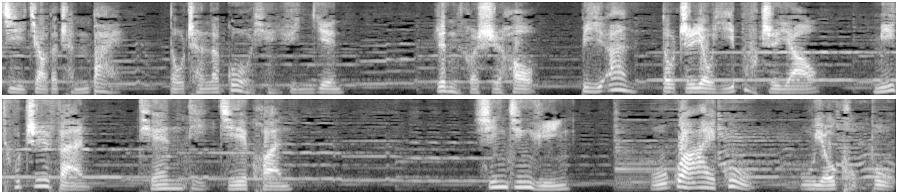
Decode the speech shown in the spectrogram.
计较的成败，都成了过眼云烟。任何时候，彼岸都只有一步之遥，迷途知返，天地皆宽。心经云：无挂碍故，无有恐怖。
